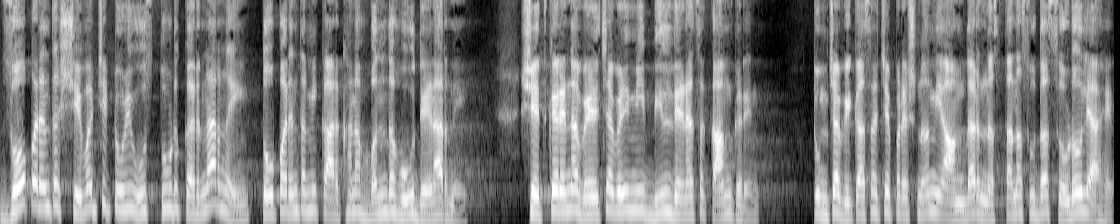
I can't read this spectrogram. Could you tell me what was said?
जोपर्यंत शेवटची टोळी ऊस तूड करणार नाही तोपर्यंत मी कारखाना बंद होऊ देणार नाही. शेतकऱ्यांना वेळच्या वेळी मी बिल देण्याचं काम करेन. तुमच्या विकासाचे प्रश्न मी आमदार नसताना सुद्धा सोडवले आहेत.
